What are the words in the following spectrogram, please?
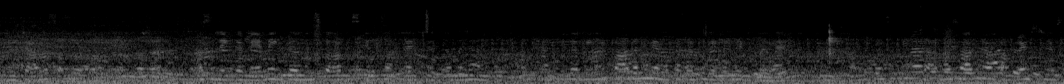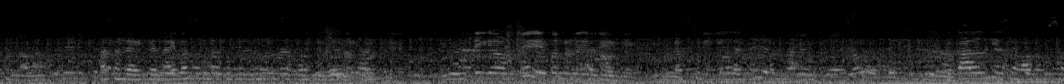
మేము చాలా సఫర్ అవుతున్నాము అసలు ఇంకా మున్సిపల్ ఆఫీస్కి వెళ్ళి కంప్లైంట్ చేద్దామని అనుకుంటున్నాం. కానీ ఇలా వీళ్ళు కాదని మేము అక్కడ వరకు వెళ్ళలేము కదా అందుకోసం చాలాసార్లు మేము కంప్లైంట్స్ చేస్తున్నాము. అసలు ఇక్కడ నైబర్స్ కూడా కొంచెం సపోర్ట్ యూనిటీగా ఉంటే ఏ పనులు డస్ట్ కాలం తీసే వాళ్ళు వస్తూ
